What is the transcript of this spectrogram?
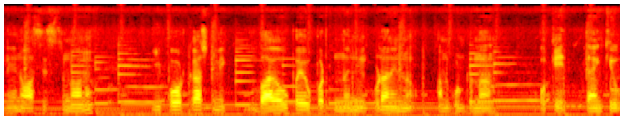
నేను ఆశిస్తున్నాను. ఈ పోడ్కాస్ట్ మీకు బాగా ఉపయోగపడుతుందని కూడా నేను అనుకుంటున్నాను. ఓకే థ్యాంక్ యూ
